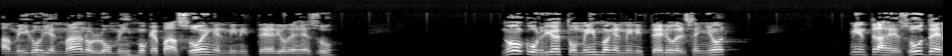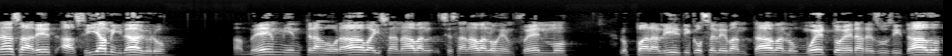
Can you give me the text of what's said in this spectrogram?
Amigos y hermanos, lo mismo que pasó en el ministerio de Jesús. ¿No ocurrió esto mismo en el ministerio del Señor? Mientras Jesús de Nazaret hacía milagros, amén, mientras oraba y sanaban, se sanaban los enfermos, los paralíticos se levantaban, los muertos eran resucitados.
